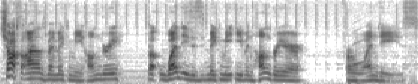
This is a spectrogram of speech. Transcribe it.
Chocolate Island's been making me hungry, but Wendy's is making me even hungrier for Wendy's.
